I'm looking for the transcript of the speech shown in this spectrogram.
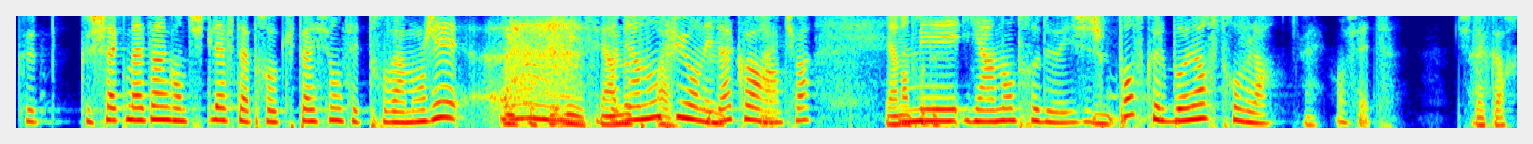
que que chaque matin quand tu te lèves, ta préoccupation c'est de trouver à manger. Oui, ça, c'est- oui, euh, pas un bien autre- non ouais. plus, on est Mm, d'accord, ouais. hein, tu vois. Il y a un entre. Mais il y a un entre deux. Et je, je Mm. pense que le bonheur se trouve là, Ouais. en fait. Je suis d'accord.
